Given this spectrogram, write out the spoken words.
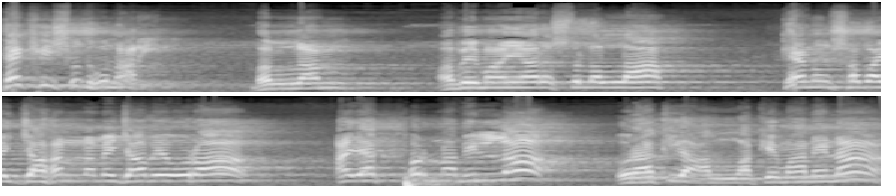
দেখি শুধু নারী। বললাম অবে মায়া রসুল্লাহ কেন সবাই জাহান নামে যাবে ওরা? আয়াক্ষর না বিল্লা ওরা কি আল্লাহকে মানে না?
